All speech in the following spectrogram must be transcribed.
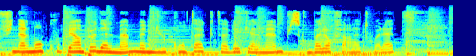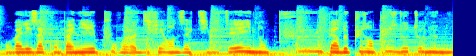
finalement coupées un peu d'elles-mêmes, même du contact avec elles-mêmes, puisqu'on va leur faire la toilette, on va les accompagner pour euh, différentes activités. Ils n'ont plus, ils perdent de plus en plus d'autonomie.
